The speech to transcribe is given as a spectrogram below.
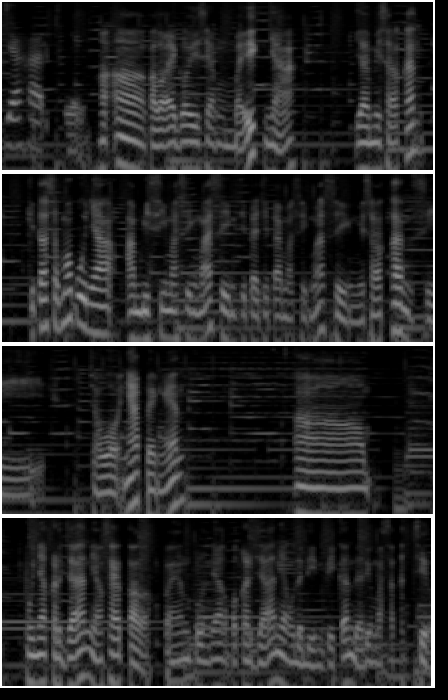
Jahat. Heeh, kalau egois yang baiknya ya misalkan kita semua punya ambisi masing-masing, cita-cita masing-masing. Misalkan si cowoknya pengen em, punya kerjaan yang settle, pengen punya pekerjaan yang udah diimpikan dari masa kecil.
